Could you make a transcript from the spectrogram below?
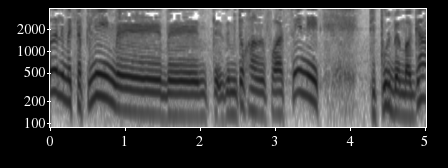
אומר לי, מטפלים, אה, זה מתוך הרפואה הסינית, טיפול במגע.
